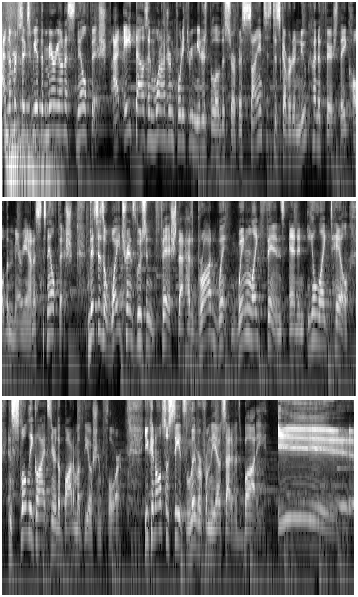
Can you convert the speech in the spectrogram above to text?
At number 6 we have the Mariana snailfish. At 8,143 meters below the surface, scientists discovered a new kind of fish they call the Mariana snailfish. This is a white translucent fish that has broad wing-like fins and an eel-like tail and slowly glides near the bottom of the ocean floor. You can also see its liver from the outside of its body. Ew.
